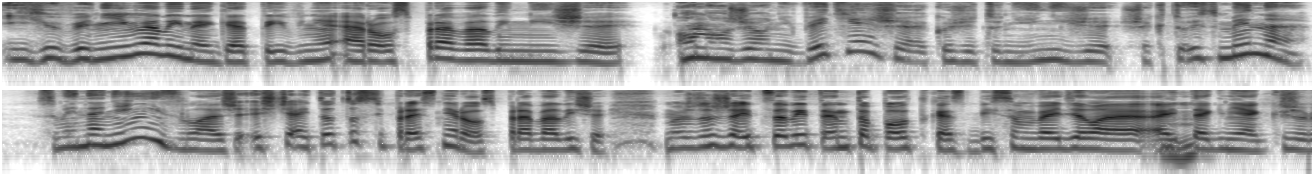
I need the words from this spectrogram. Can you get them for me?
ich vnímali negatívne a rozprávali mi, že ono, že oni vedia, že akože to není, že však to je zmena zmena není zlá, že ešte aj toto si presne rozprávali, že možno, že aj celý tento podcast by som vedela aj mm-hmm. tak nejak, že,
